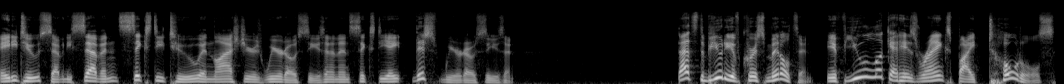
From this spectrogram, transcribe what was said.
82, 77, 62 in last year's weirdo season, and then 68 this weirdo season. That's the beauty of Khris Middleton. If you look at his ranks by totals,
